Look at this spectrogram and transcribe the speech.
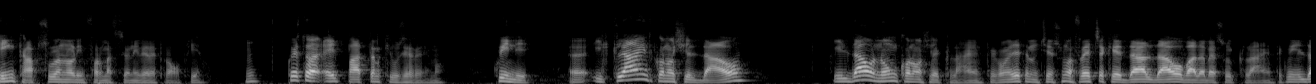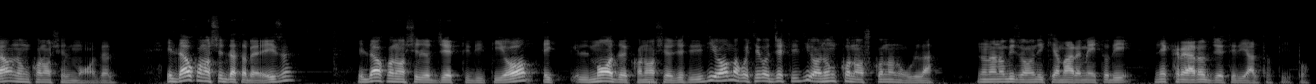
che incapsulano le informazioni vere e proprie. Mm? Questo è il pattern che useremo. Quindi eh, il client conosce il DAO, il DAO non conosce il client, come vedete non c'è nessuna freccia che dal DAO vada verso il client, quindi il DAO non conosce il model. Il DAO conosce il database, il DAO conosce gli oggetti di TO, il model conosce gli oggetti di TO, ma questi oggetti di TO non conoscono nulla, non hanno bisogno di chiamare metodi né creare oggetti di altro tipo.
